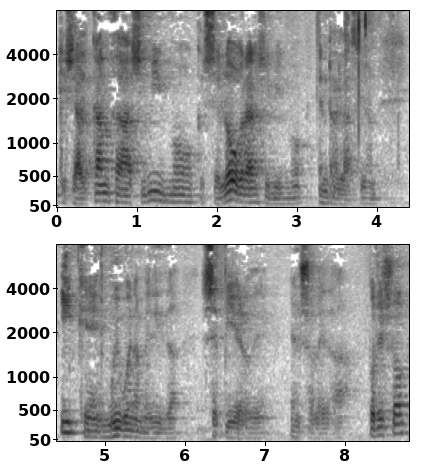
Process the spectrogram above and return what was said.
que se alcanza a sí mismo, que se logra a sí mismo en relación y que en muy buena medida se pierde en soledad. Por eso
